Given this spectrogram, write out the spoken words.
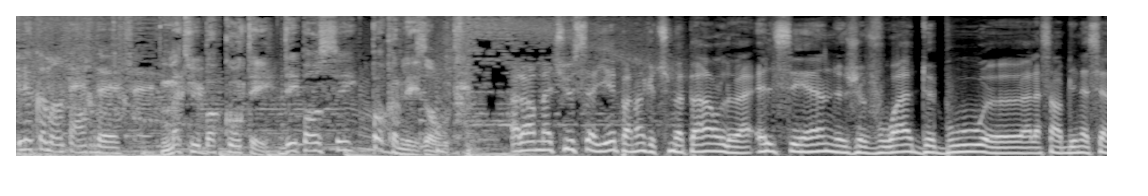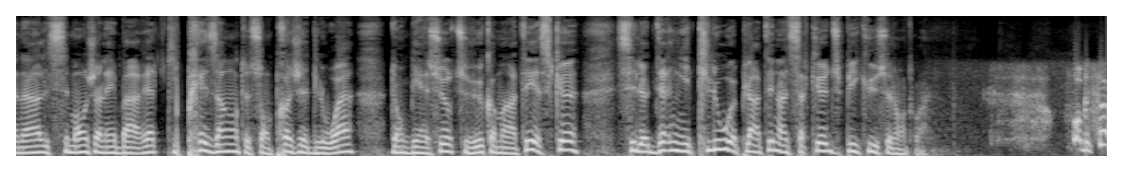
Le, commentaire de Mathieu Boccoté, dépensé pas comme les autres. Alors Mathieu, ça y est, pendant que tu me parles à LCN, je vois debout euh, à l'Assemblée nationale Simon Jolin Barrette qui présente son projet de loi. Donc bien sûr, tu veux commenter. Est-ce que c'est le dernier clou planté dans le cercueil du PQ selon toi? Oh, ça,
